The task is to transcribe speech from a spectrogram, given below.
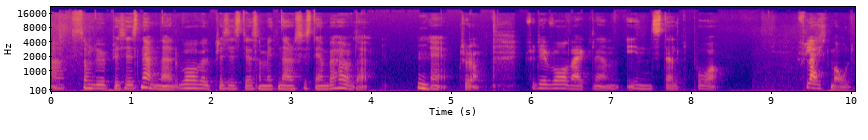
att, som du precis nämner var väl precis det som mitt nervsystem behövde, Mm. eh, tror jag. För det var verkligen inställt på flight mode.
